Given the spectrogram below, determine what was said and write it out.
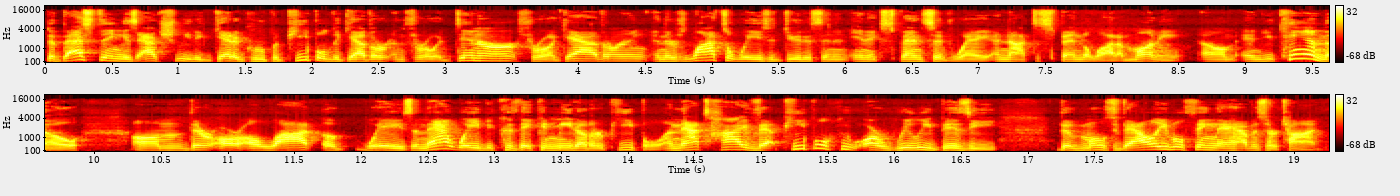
the best thing is actually to get a group of people together and throw a dinner throw a gathering and there's lots of ways to do this in an inexpensive way and not to spend a lot of money um, and you can though um, there are a lot of ways and that way because they can meet other people and that's high that people who are really busy the most valuable thing they have is their time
